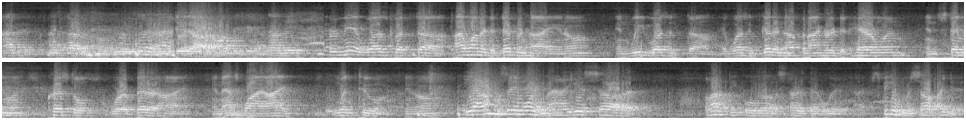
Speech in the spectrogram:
I did. I started smoking weed. Did, uh, Not me. For me, it was, but uh, I wanted a different high, you know, and weed wasn't, uh, it wasn't good enough, and I heard that heroin and stimulants, crystals, were a better high, and that's why I went to them, you know. Yeah, I'm the same way, man. I guess uh, a lot of people uh, started that way. Speaking for myself, I did.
